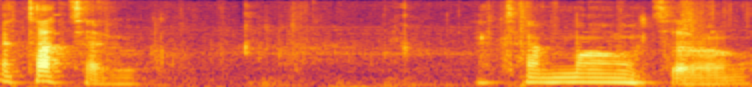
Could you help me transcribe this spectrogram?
A tattoo. A tomato.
